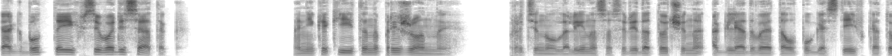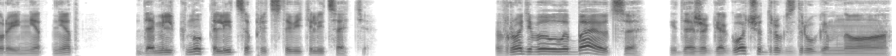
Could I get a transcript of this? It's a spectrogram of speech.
как будто их всего десяток. Они какие-то напряженные, протянула Лина, сосредоточенно оглядывая толпу гостей, в которой нет-нет, да мелькнут лица представителей Цатти. Вроде бы улыбаются и даже гогочут друг с другом, но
